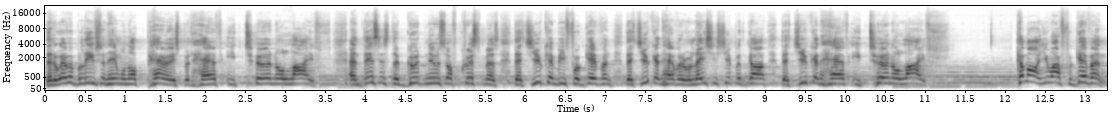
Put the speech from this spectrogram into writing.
that whoever believes in him will not perish but have eternal life. And this is the good news of Christmas that you can be forgiven, that you can have a relationship with God, that you can have eternal life. Come on, you are forgiven.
